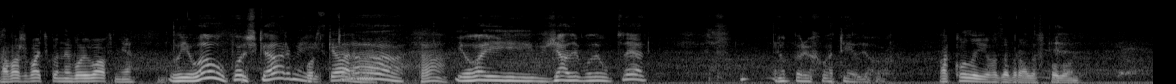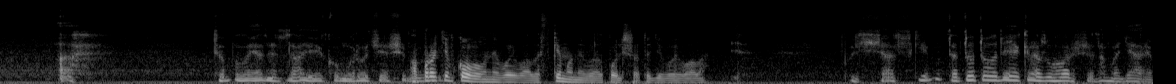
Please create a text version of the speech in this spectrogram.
А ваш батько не воював, ні? Воював у польській армії. Польській армії? Так. Так. Його і взяли були в плен, ну перехватили його. А коли його забрали в полон? Це було, я не знаю, в якому році я ще А був. проти кого вони воювали? З ким вони воювали? Польща тоді воювала? Польщацьким. Та тут вони якраз Угорщина, мадяри,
